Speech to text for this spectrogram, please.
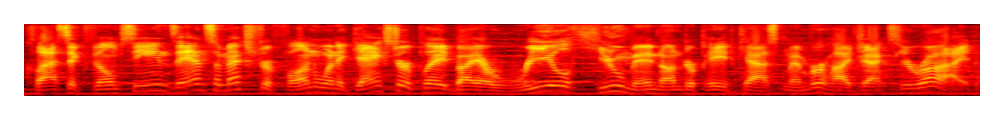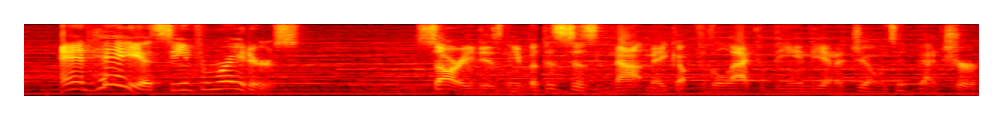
Classic film scenes and some extra fun when a gangster played by a real human underpaid cast member hijacks your ride. And hey, a scene from Raiders. Sorry Disney, but this does not make up for the lack of the Indiana Jones adventure.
